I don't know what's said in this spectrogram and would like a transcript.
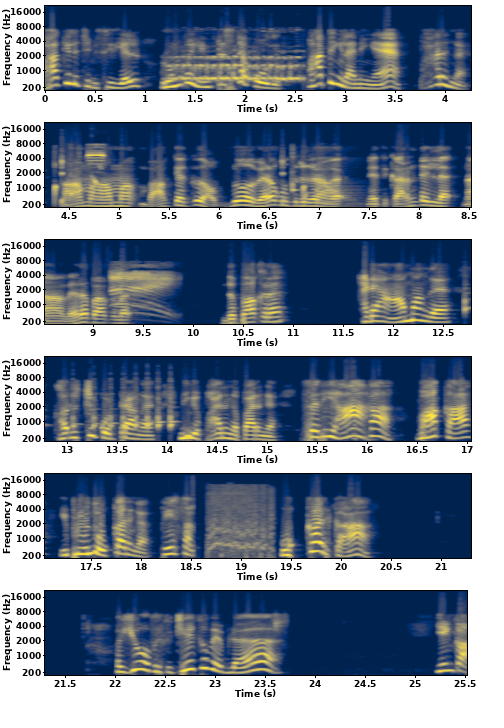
பாக்கியலட்சுமி சீரியல் ரொம்ப இன்ட்ரெஸ்டா போகுது. பாத்தீங்களா நீங்க? பாருங்க. ஆமா ஆமா. பாக்கியாக்கு அவ்வளோ வேலை கொடுத்துட்டு இருக்காங்க நேத்து கரண்ட் இல்ல. நான் வேற பார்க்கல இந்த பாக்குறேன். அட ஆமாங்க. கரிச்சு கொட்டுறாங்க. நீங்க பாருங்க பாருங்க. சரியா? அக்கா வாக்கா. இப்படி வந்து உட்காருங்க. பேச உட்காருக்கா? ஐயோ அவருக்கு கேக்குவேப்ல ஏங்கா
